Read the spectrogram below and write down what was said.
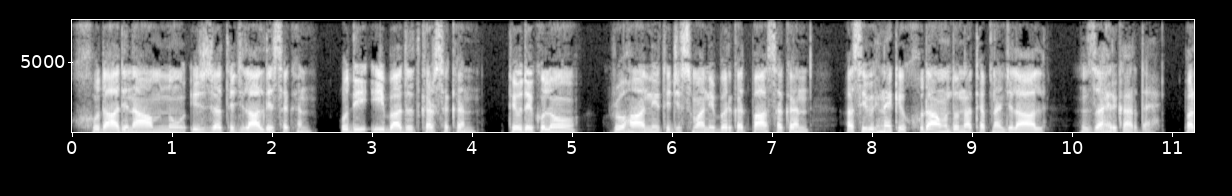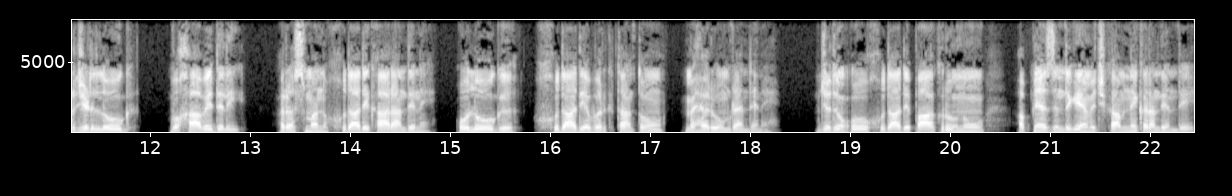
ਖੁਦਾ ਦੇ ਨਾਮ ਨੂੰ ਇੱਜ਼ਤ ਤੇ ਜਲਾਲ ਦੇ ਸਕਣ ਉਹਦੀ ਇਬਾਦਤ ਕਰ ਸਕਣ ਤੇ ਉਹਦੇ ਕੋਲੋਂ ਰੂਹਾਨੀ ਤੇ ਜਿਸਮਾਨੀ ਬਰਕਤ ਪਾ ਸਕਣ ਅਸੀਂ ਵੇਖਨੇ ਕਿ ਖੁਦਾਵੰਦ ਉਹਨਾਂ ਤੇ ਆਪਣਾ ਜਲਾਲ ਜ਼ਾਹਿਰ ਕਰਦਾ ਹੈ ਪਰ ਜਿਹੜੇ ਲੋਕ ਵਖਾਵੇ ਦੇ ਲਈ ਰਸਮਨ ਖੁਦਾ ਦੇ ਘਰ ਆਂਦੇ ਨੇ ਉਹ ਲੋਕ ਖੁਦਾ ਦੀਆਂ ਬਰਕਤਾਂ ਤੋਂ ਮਹਿਰੂਮ ਰਹਿੰਦੇ ਨੇ ਜਦੋਂ ਉਹ ਖੁਦਾ ਦੇ ਪਾਕ ਰੂਹ ਨੂੰ ਆਪਣੀਆਂ ਜ਼ਿੰਦਗੀਆਂ ਵਿੱਚ ਕੰਮ ਨਹੀਂ ਕਰਨ ਦਿੰਦੇ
